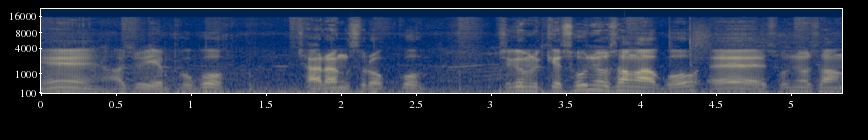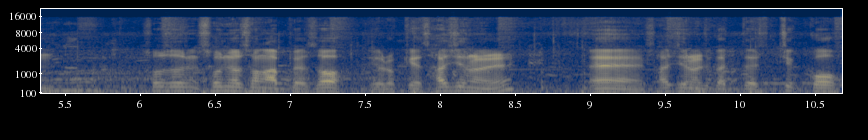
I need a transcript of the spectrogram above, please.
예, 아주 예쁘고 자랑스럽고 지금 이렇게 소녀상하고 예, 소녀상 소, 소녀상 앞에서 이렇게 사진을 예, 사진을 갖다 찍고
